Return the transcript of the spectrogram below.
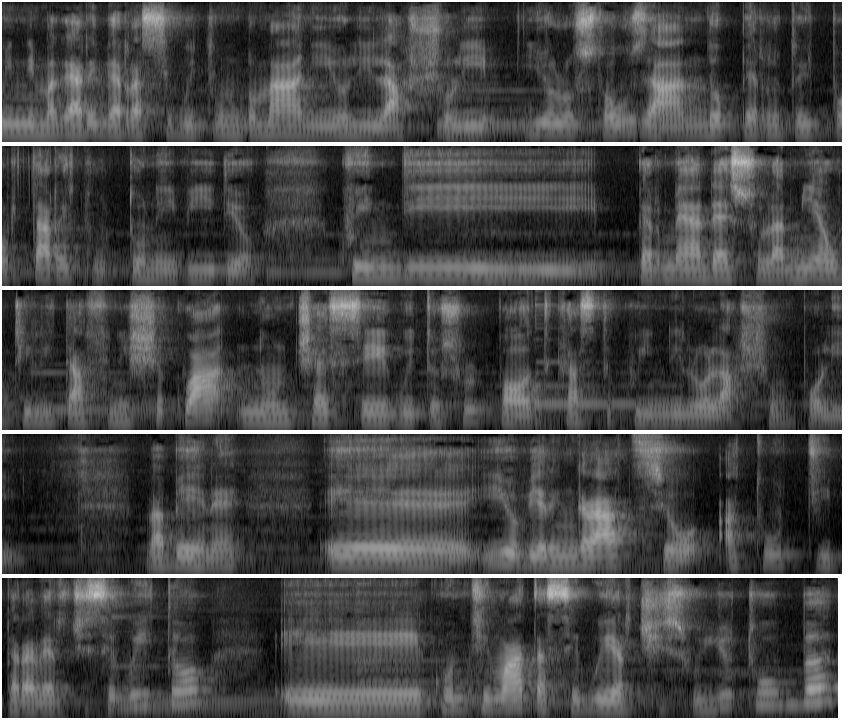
quindi magari verrà seguito un domani, io li lascio lì, io lo sto usando per riportare tutto nei video, quindi per me adesso la mia utilità finisce qua, non c'è seguito sul podcast, quindi lo lascio un po' lì. Va bene? Eh, io vi ringrazio a tutti per averci seguito e continuate a seguirci su YouTube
